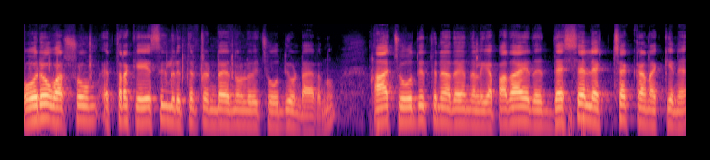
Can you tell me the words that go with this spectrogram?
ഓരോ വർഷവും എത്ര കേസുകൾ എടുത്തിട്ടുണ്ട് എന്നുള്ളൊരു ചോദ്യം ഉണ്ടായിരുന്നു. ആ ചോദ്യത്തിന് അദ്ദേഹം നൽകി. അപ്പോൾ അതായത് ദശലക്ഷക്കണക്കിന്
